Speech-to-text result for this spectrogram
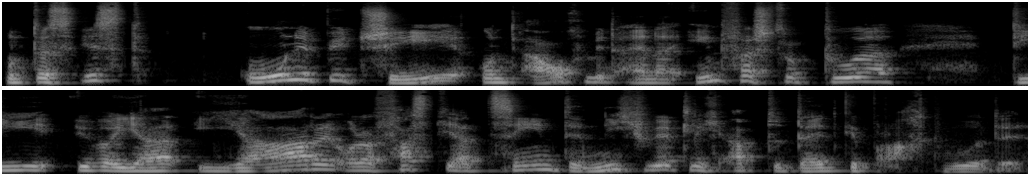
Und das ist ohne Budget und auch mit einer Infrastruktur, die über Jahr, Jahre oder fast Jahrzehnte nicht wirklich up-to-date gebracht wurde.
